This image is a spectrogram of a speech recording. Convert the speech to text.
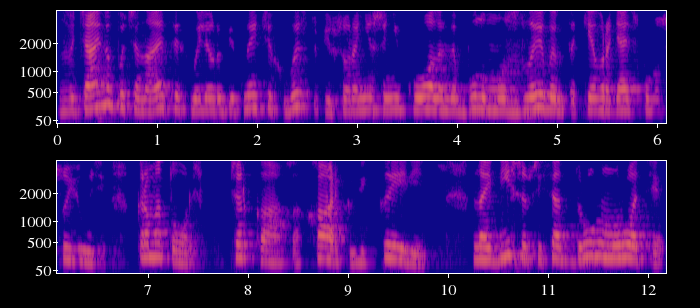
Звичайно, починається хвиля робітничих виступів, що раніше ніколи не було можливим таке в Радянському Союзі, в Краматорську, Черкасах, Харкові, Києві. Найбільше в 62-му році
